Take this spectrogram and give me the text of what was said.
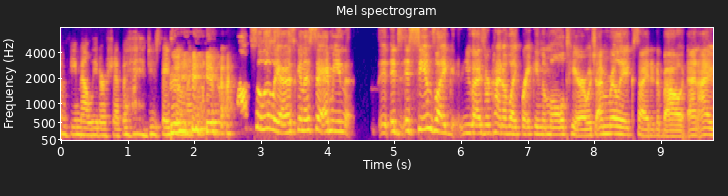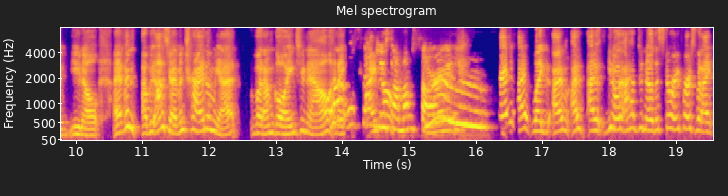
some female leadership, if I do say so. yeah. Absolutely. I was gonna say, I mean, it, it, it seems like you guys are kind of like breaking the mold here, which I'm really excited about. And I, you know, I haven't, I'll be honest, you, I haven't tried them yet, but I'm going to now. and I will send I you some. I'm sorry. I like I, I I you know I have to know the story first, but I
